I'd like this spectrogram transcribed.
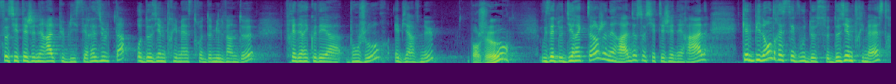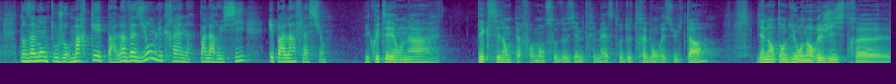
Société Générale publie ses résultats au deuxième trimestre 2022. Frédéric Odea, bonjour et bienvenue. Bonjour. Vous êtes le directeur général de Société Générale. Quel bilan dressez-vous de ce deuxième trimestre dans un monde toujours marqué par l'invasion de l'Ukraine par la Russie et par l'inflation? Écoutez, on a d'excellentes performances au deuxième trimestre, de très bons résultats. Bien entendu, on enregistre euh,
